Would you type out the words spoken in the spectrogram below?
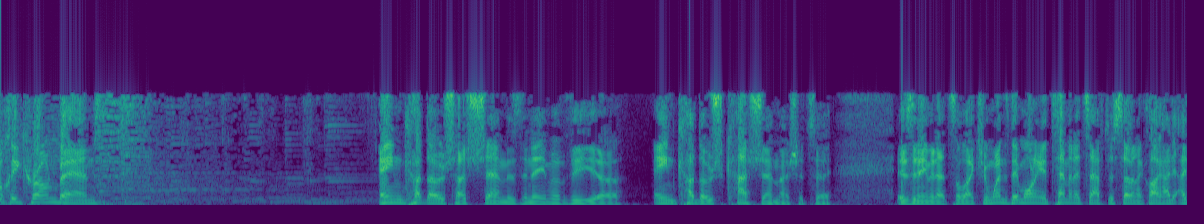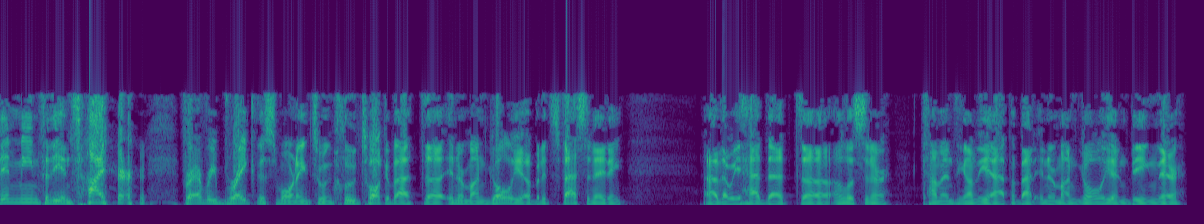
Nochi Krohn Band. Ein Kadosh Hashem is the name of the, uh, Ein Kadosh Kashem, I should say, is the name of that selection. Wednesday morning at 10 minutes after 7 o'clock. I, I didn't mean for the entire, for every break this morning to include talk about uh, Inner Mongolia, but it's fascinating uh, that we had that, uh, a listener commenting on the app about Inner Mongolia and being there.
